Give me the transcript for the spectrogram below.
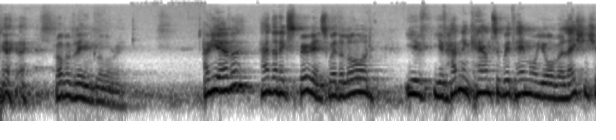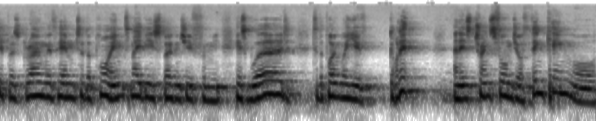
Probably in glory. Have you ever had that experience where the Lord, you've, you've had an encounter with Him or your relationship has grown with Him to the point, maybe He's spoken to you from His Word to the point where you've got it and it's transformed your thinking, or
